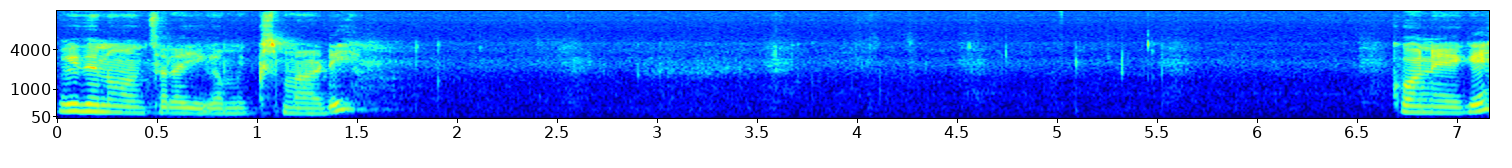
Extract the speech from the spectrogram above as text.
ಇದನ್ನು ಒಂದು ಸಲ ಈಗ ಮಿಕ್ಸ್ ಮಾಡಿ. ಕೊನೆಗೆ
